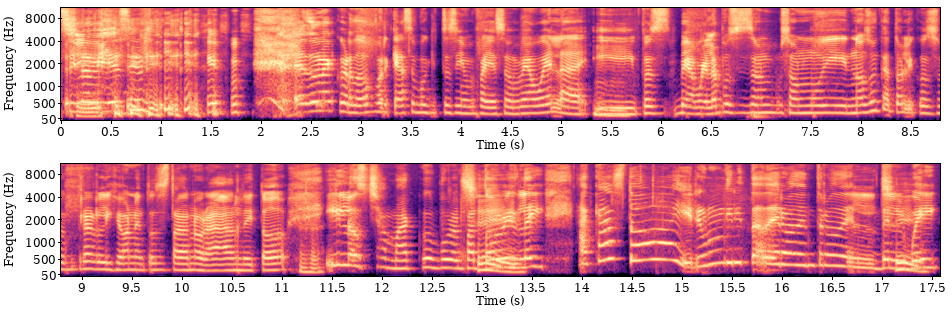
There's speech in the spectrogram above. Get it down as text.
Sí, lo vi Sí. Eso me acordó porque hace poquito sí me falleció mi abuela y pues mi abuela pues son, son muy, no son católicos, son otra religión, entonces estaban orando y todo. Y los chamacos por el Sí. patorris, like, acá estoy, era un gritadero adentro del, del Sí. wake.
